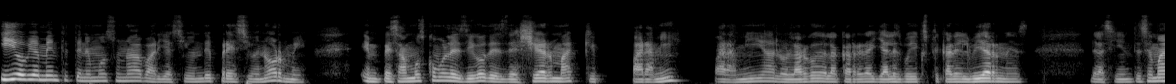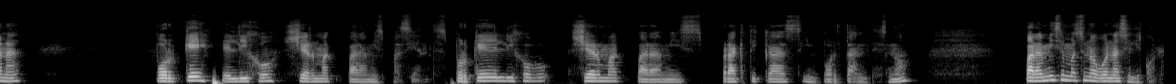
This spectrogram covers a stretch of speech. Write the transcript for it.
y obviamente tenemos una variación de precio enorme. Empezamos, como les digo, desde Sherma, que para mí, para mí a lo largo de la carrera, ya les voy a explicar el viernes de la siguiente semana, por qué elijo Shermac para mis pacientes, por qué elijo Shermac para mis prácticas importantes, ¿no? Para mí se me hace una buena silicona,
